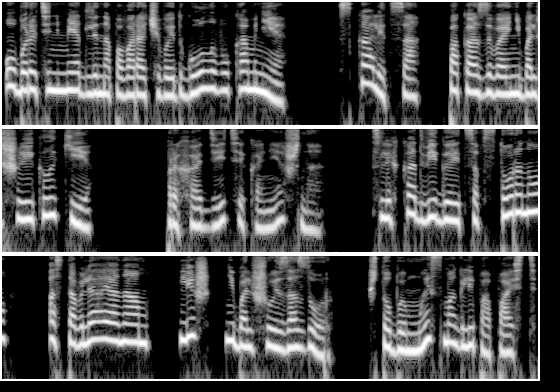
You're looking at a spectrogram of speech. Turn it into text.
Оборотень медленно поворачивает голову ко мне. Скалится, показывая небольшие клыки. «Проходите, конечно». Слегка двигается в сторону, оставляя нам лишь небольшой зазор, чтобы мы смогли попасть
